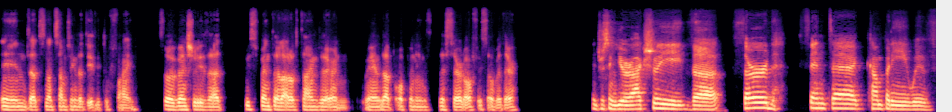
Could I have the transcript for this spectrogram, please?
And that's not something that's easy to find. So eventually that we spent a lot of time there and we ended up opening the third office over there. Interesting. You're actually the third fintech company we've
